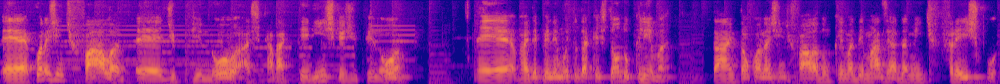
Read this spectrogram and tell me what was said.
É, quando a gente fala é, de Pinot, as características de Pinot é, vai depender muito da questão do clima. Tá? Então, quando a gente fala de um clima demasiadamente fresco,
